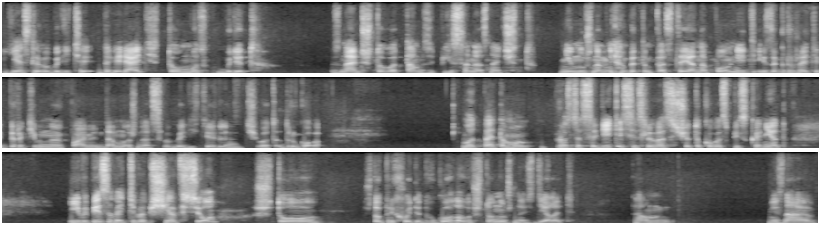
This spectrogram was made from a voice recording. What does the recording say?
если вы будете доверять, то мозг будет знать, что вот там записано, значит, не нужно мне об этом постоянно помнить и загружать оперативную память, да, можно освободить ее для чего-то другого. Вот поэтому просто садитесь, если у вас еще такого списка нет, и выписывайте вообще все, что, что приходит в голову, что нужно сделать там, не знаю,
